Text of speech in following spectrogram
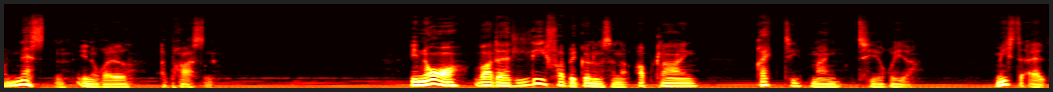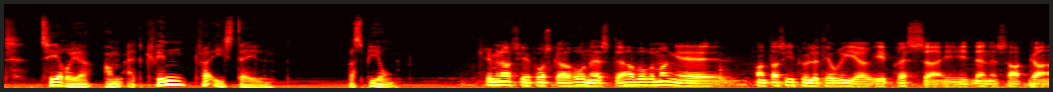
og næsten ignoreret af pressen. I Norge var der lige fra begyndelsen af opklaring rigtig mange teorier. Mest af alt teorier om, at kvinden fra Isdalen var spion. Kriminalsjefforsker Hornes, det har vært mange fantasifulle teorier i pressa i denne saka.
